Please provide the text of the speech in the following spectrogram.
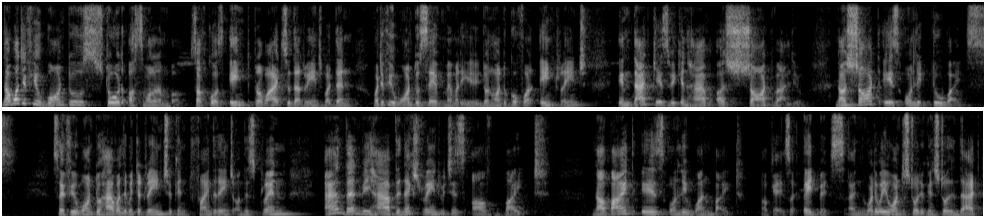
Now, what if you want to store a smaller number? So, of course, int provides you that range, but then what if you want to save memory? You don't want to go for int range. In that case, we can have a short value. Now short is only two bytes. So if you want to have a limited range, you can find the range on the screen. And then we have the next range, which is of byte. Now byte is only one byte. Okay, so eight bits and whatever you want to store, you can store in that.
